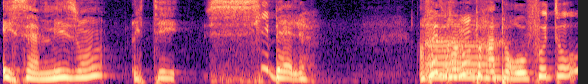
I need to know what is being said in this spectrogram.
et sa maison était si belle. En fait vraiment par rapport aux photos.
